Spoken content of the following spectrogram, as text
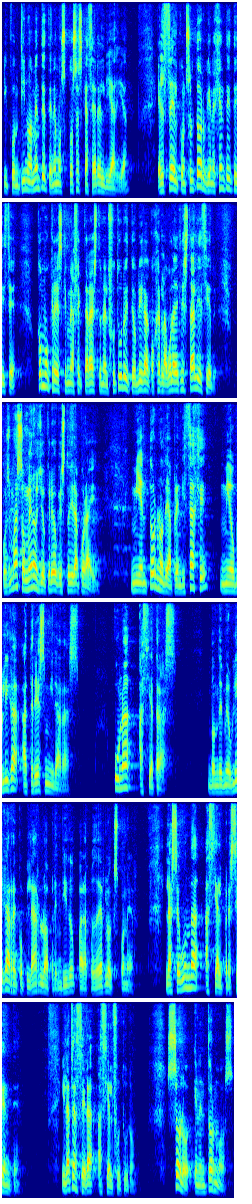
y continuamente tenemos cosas que hacer el día a día. El C, el consultor, viene gente y te dice, ¿cómo crees que me afectará esto en el futuro? Y te obliga a coger la bola de cristal y decir, pues más o menos yo creo que esto irá por ahí. Mi entorno de aprendizaje me obliga a tres miradas. Una hacia atrás, donde me obliga a recopilar lo aprendido para poderlo exponer. La segunda hacia el presente. Y la tercera hacia el futuro. Solo en entornos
